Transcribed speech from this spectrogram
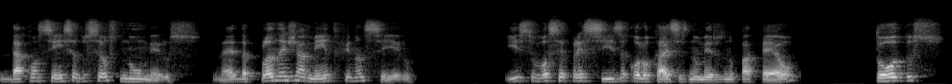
da consciência dos seus números, né, do planejamento financeiro. Isso você precisa colocar esses números no papel, todos,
